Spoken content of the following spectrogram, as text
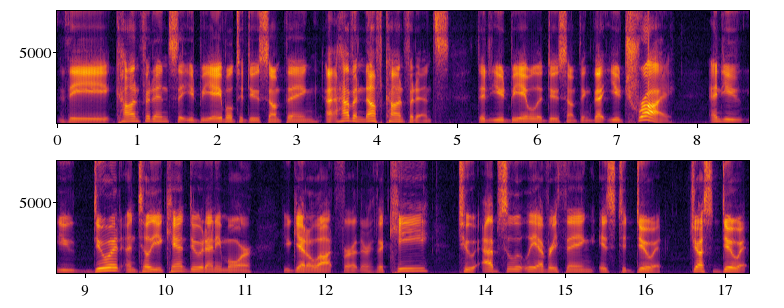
the confidence that you'd be able to do something, uh, have enough confidence that you'd be able to do something, that you try and you, you do it until you can't do it anymore, you get a lot further. The key to absolutely everything is to do it. Just do it,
